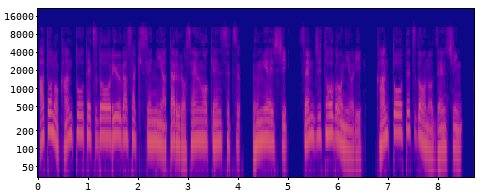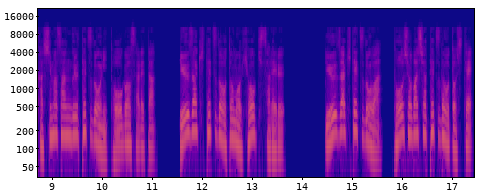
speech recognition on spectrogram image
後の関東鉄道龍ヶ崎線にあたる路線を建設、運営し、戦時統合により、関東鉄道の前身、鹿島三宮鉄道に統合された。龍崎鉄道とも表記される。龍崎鉄道は、当初馬車鉄道として、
